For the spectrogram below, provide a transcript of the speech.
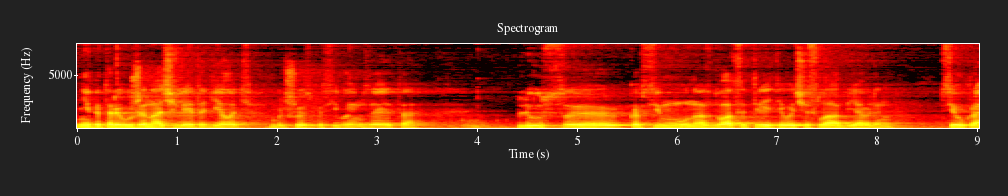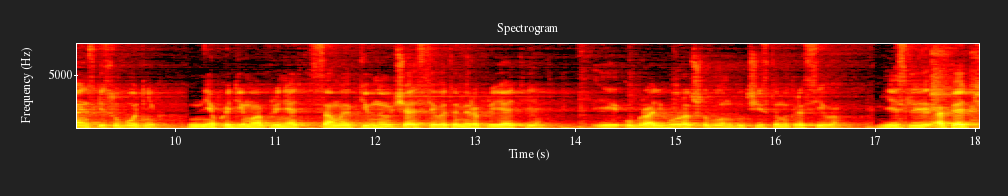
Некоторые уже начали это делать. Большое спасибо им за это. Плюс э, ко всему у нас 23 числа объявлен всеукраинский субботник. Необходимо принять самое активное участие в этом мероприятии и убрать город, чтобы он был чистым и красивым. Если опять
